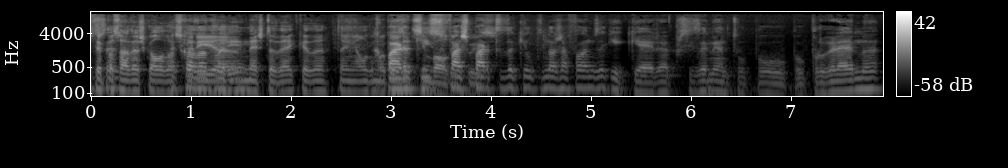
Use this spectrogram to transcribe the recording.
ter passado a escola de hotelaria nesta década tem alguma Repara coisa que isso faz parte daquilo que nós já falamos aqui, que era precisamente o, o, o programa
